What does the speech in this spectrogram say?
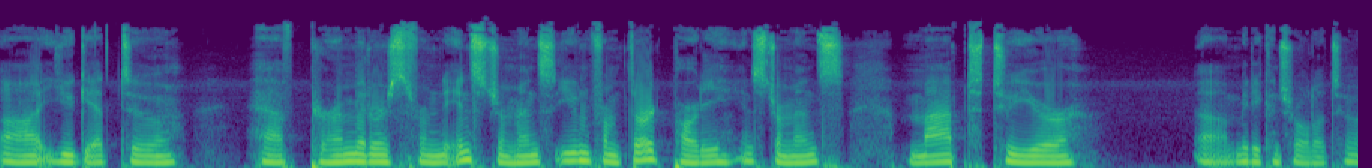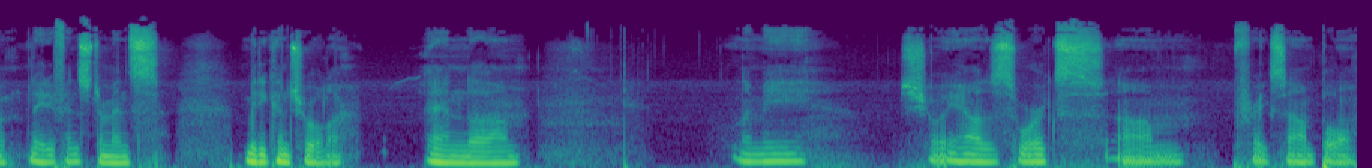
Uh, you get to have parameters from the instruments, even from third-party instruments, mapped to your uh, MIDI controller, to Native Instruments MIDI controller. And um, let me show you how this works. Um, for example,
